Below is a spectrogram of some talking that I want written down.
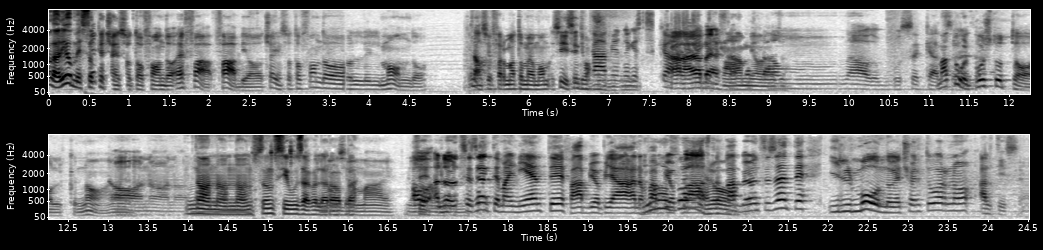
Allora, io ho messo... Che c'è in sottofondo? È Fa- Fabio, c'è in sottofondo il mondo. Che No. Non si è fermato mai un momento. Sì, senti... Camion che Ah, scappa. vabbè, Camion, un autobus e cazzo. Ma tu il push to talk? No. eh. No, no, no. No, no, no, non si usa quella non roba. mai. No, Oh, no, allora no. non si sente mai niente, Fabio piano, non Fabio basta, Fabio non si sente, il mondo che c'ho intorno altissimo.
